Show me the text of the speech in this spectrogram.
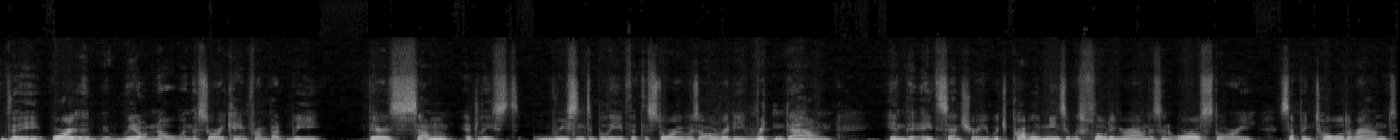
the or we don't know when the story came from, but we there's some at least reason to believe that the story was already written down in the 8th century, which probably means it was floating around as an oral story, something told around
